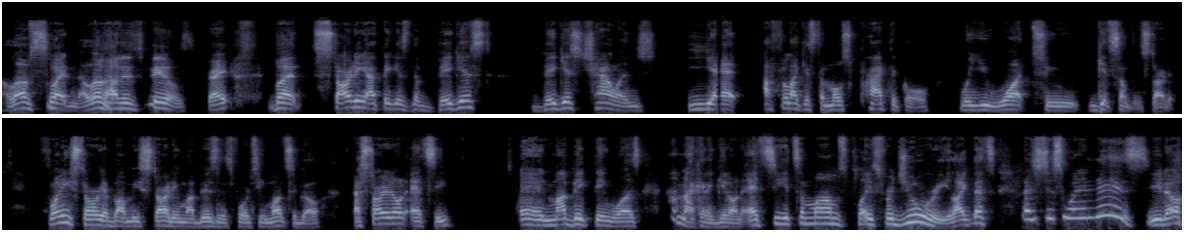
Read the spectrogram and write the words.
I love sweating. I love how this feels, right? But starting, I think, is the biggest biggest challenge, yet I feel like it's the most practical when you want to get something started. Funny story about me starting my business 14 months ago. I started on Etsy, and my big thing was I'm not gonna get on Etsy. It's a mom's place for jewelry. Like that's that's just what it is, you know.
